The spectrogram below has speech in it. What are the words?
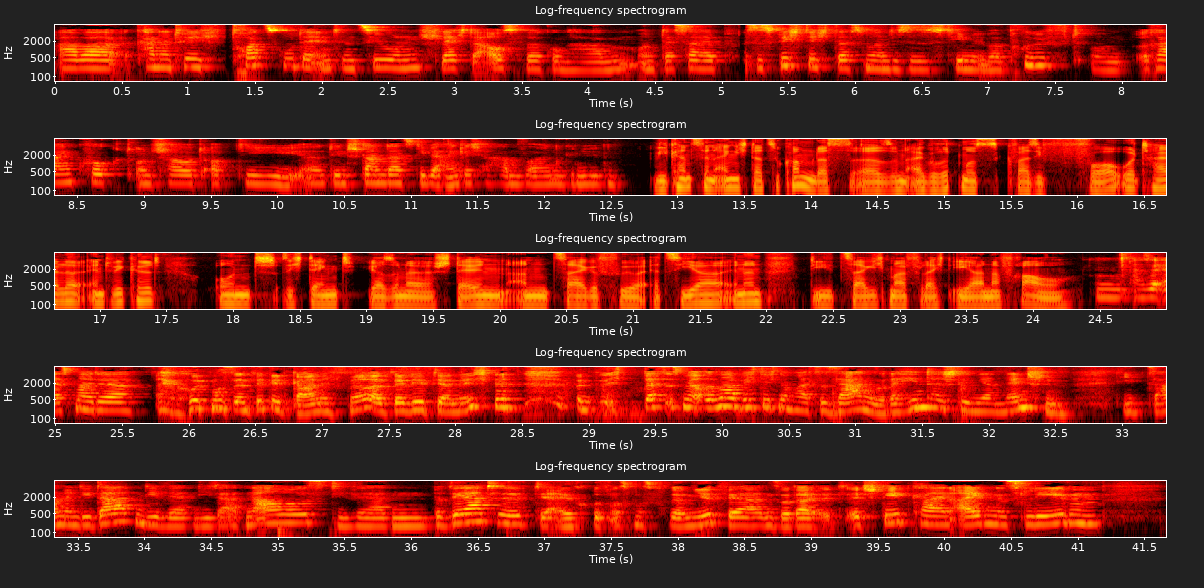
Aber kann natürlich trotz guter Intention schlechte Auswirkungen haben. Und deshalb ist es wichtig, dass man diese Systeme überprüft und reinguckt und schaut, ob die äh, den Standards, die wir eigentlich haben wollen, genügen. Wie kann es denn eigentlich dazu kommen, dass äh, so ein Algorithmus quasi Vorurteile entwickelt und sich denkt, ja, so eine Stellenanzeige für ErzieherInnen, die zeige ich mal vielleicht eher einer Frau. Also erstmal der Algorithmus entwickelt gar nichts, ne? Also der lebt ja nicht. Und ich, das ist mir auch immer wichtig nochmal zu sagen. So dahinter stehen ja Menschen. Die sammeln die Daten, die werten die Daten aus, die werden bewertet, der Algorithmus muss programmiert werden. So da entsteht kein eigenes Leben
